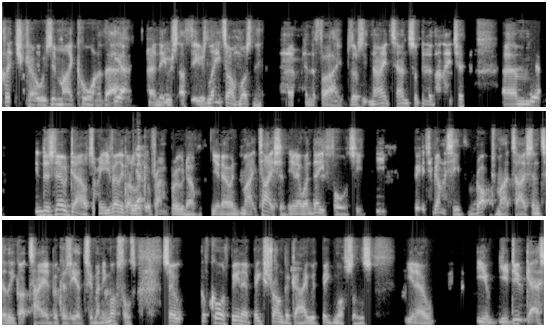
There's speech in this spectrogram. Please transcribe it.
Klitschko was in my corner there, yeah. and he was I think he was late on, wasn't it, um, in the fight? Was it nine, ten, something of that nature? Um, yeah. There's no doubt. I mean, you've only got to look at Frank Bruno, you know, and Mike Tyson. You know, when they fought, he, he to be honest, he rocked Mike Tyson until he got tired because he had too many muscles. So, of course, being a big, stronger guy with big muscles, you know, you you do get a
